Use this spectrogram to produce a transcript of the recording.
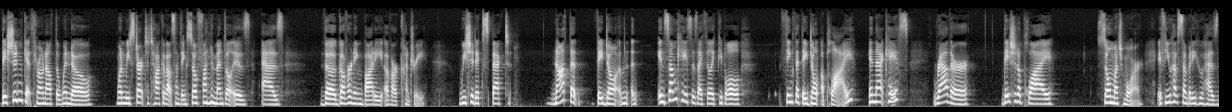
they shouldn't get thrown out the window when we start to talk about something so fundamental is as the governing body of our country. We should expect not that they don't in some cases I feel like people think that they don't apply in that case. Rather, they should apply so much more. If you have somebody who has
